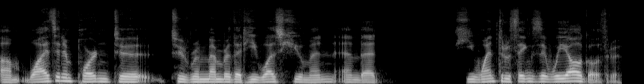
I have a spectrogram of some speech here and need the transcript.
Um, why is it important to to remember that he was human and that he went through things that we all go through?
